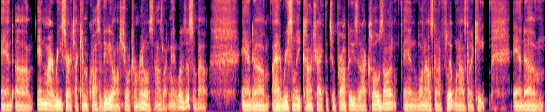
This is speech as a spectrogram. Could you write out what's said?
And um, in my research, I came across a video on short term rentals, and I was like, man, what is this about? And um, I had recently contracted two properties that I closed on, and one I was going to flip, one I was going to keep. And um,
